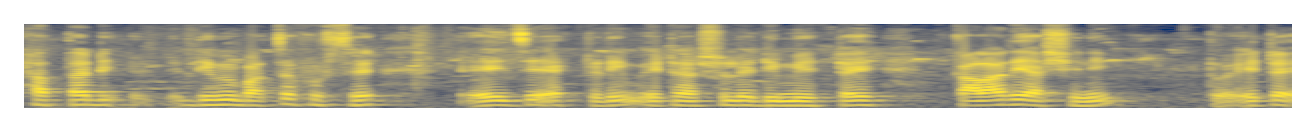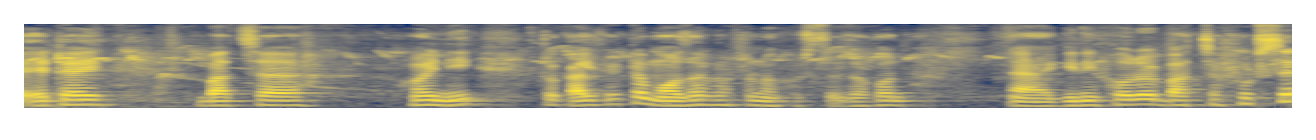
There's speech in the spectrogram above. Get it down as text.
সাতটা ডিমে বাচ্চা ফুটছে। এই যে একটা ডিম, এটা আসলে ডিমেরটাই কালারই আসেনি। তো এটা, এটাই বাচ্চা হয়নি তো কালকে একটা মজার ঘটনা ঘটছে। যখন গিনি ফাউলের বাচ্চা ফুটছে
